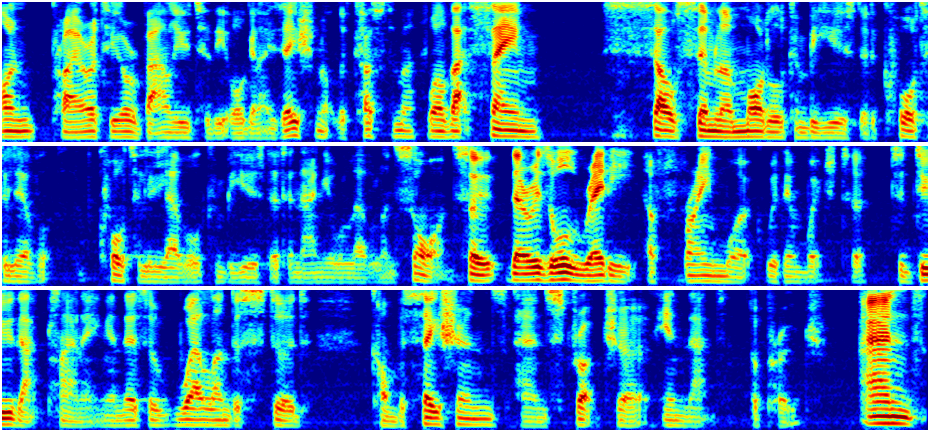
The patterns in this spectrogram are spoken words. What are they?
on priority or value to the organization or the customer. Well, that same self similar model can be used at a quarterly level quarterly level can be used at an annual level and so on so there is already a framework within which to to do that planning and there's a well understood conversations and structure in that approach and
